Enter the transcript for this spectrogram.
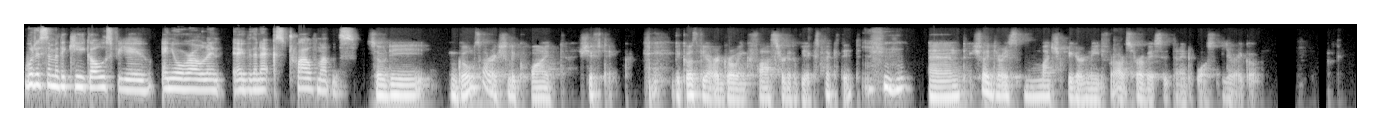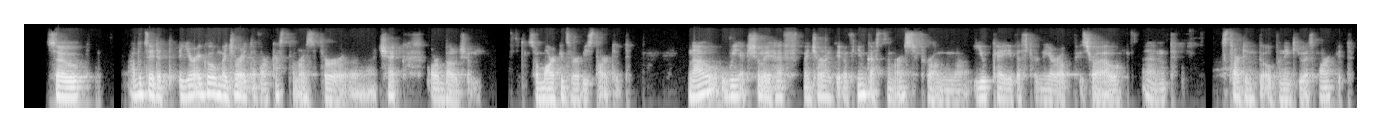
what are some of the key goals for you in your role in over the next 12 months? So, the goals are actually quite shifting because we are growing faster than we expected. and actually, there is much bigger need for our services than it was a year ago. So, I would say that a year ago, majority of our customers were uh, Czech or Belgium, so markets where we started. Now we actually have majority of new customers from UK, uh, Western Europe, Israel, and starting to opening US market.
